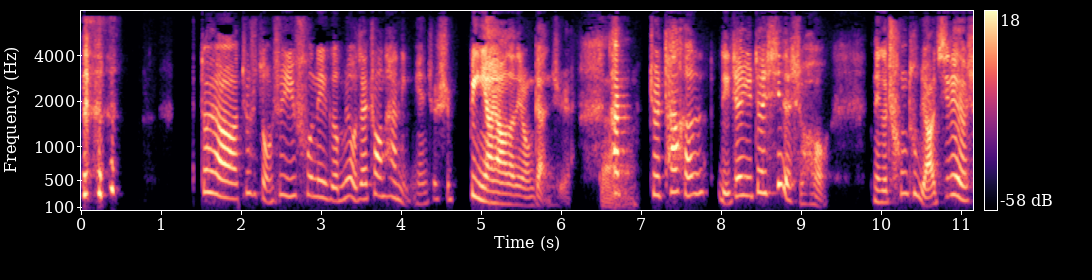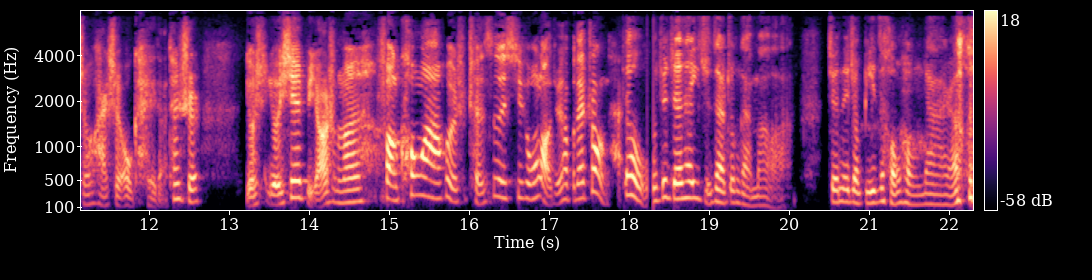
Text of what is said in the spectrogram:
对啊，就是总是一副那个没有在状态里面，就是病殃殃的那种感觉。他就是他和李振宇对戏的时候，那个冲突比较激烈的时候还是 OK 的，但是有有一些比较什么放空啊，或者是沉思的戏份，我老觉得他不在状态。就我就觉得他一直在重感冒啊。就那种鼻子红红的，然后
